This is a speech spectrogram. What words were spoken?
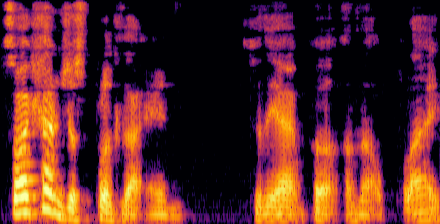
So I can just plug that in to the output and that'll play.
